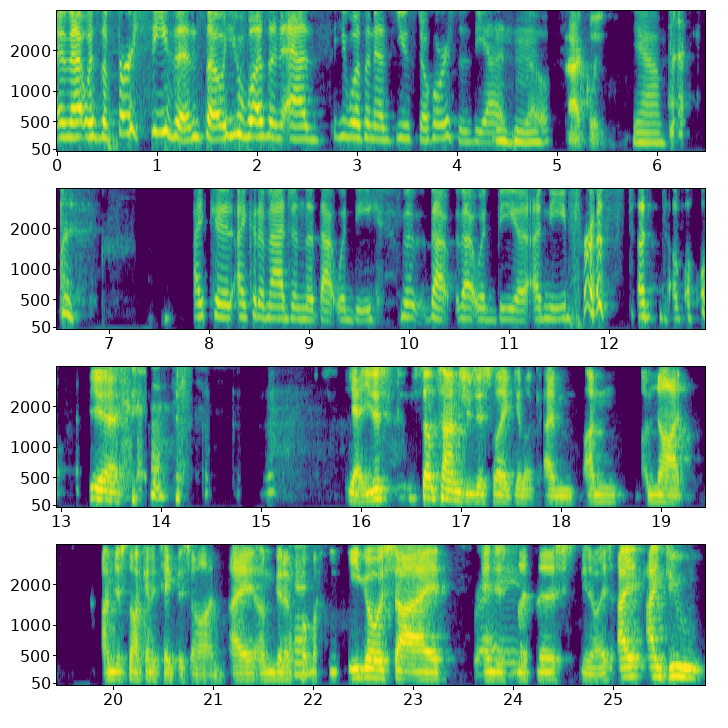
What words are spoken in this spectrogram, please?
and that was the first season so he wasn't as he wasn't as used to horses yet Mhm. so Exactly. Yeah. i could i could imagine that that would be that that, that would be a, a need for a stunt double Yeah. yeah, you just sometimes you're just like, you know, look, I'm I'm I'm not I'm just not gonna take this on. I, I'm gonna Yeah. put my ego aside and just let this, you know, as I, I do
